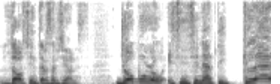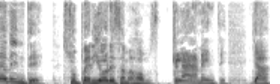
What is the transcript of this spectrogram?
dos intercepciones. Joe Burrow y Cincinnati claramente superiores a Mahomes, claramente. Ya,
